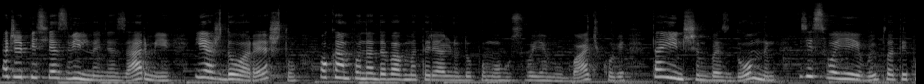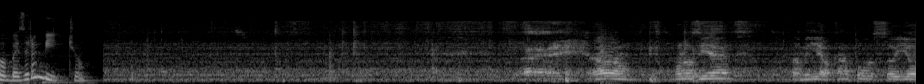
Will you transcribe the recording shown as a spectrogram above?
Адже після звільнення з армії і аж до арешту Окампо надавав матеріальну допомогу своєму батькові та іншим бездомним зі своєї виплати по безробіттю. Um, buenos días, familia Ocampo. Soy yo,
